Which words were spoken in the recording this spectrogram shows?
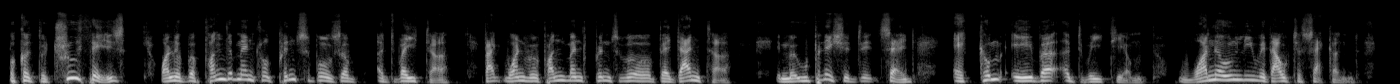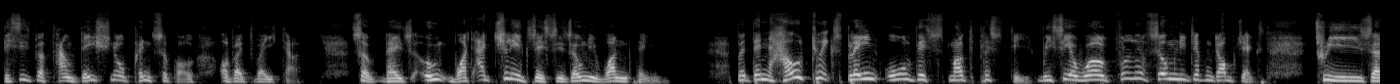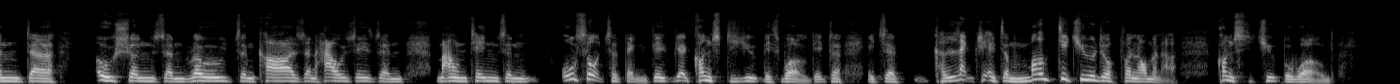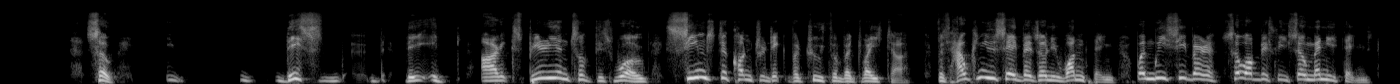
Because the truth is, one of the fundamental principles of Advaita, in fact, one of the fundamental principles of Vedanta, in the Upanishads, it said, Ekam eva advitiyam, one only without a second. This is the foundational principle of Advaita. So there's what actually exists is only one thing. But then, how to explain all this multiplicity? We see a world full of so many different objects trees and uh, oceans and roads and cars and houses and mountains and all sorts of things that constitute this world. It's a, it's a collection, it's a multitude of phenomena constitute the world. So, this, the, our experience of this world seems to contradict the truth of Advaita. How can you say there's only one thing when we see there are so obviously so many things?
